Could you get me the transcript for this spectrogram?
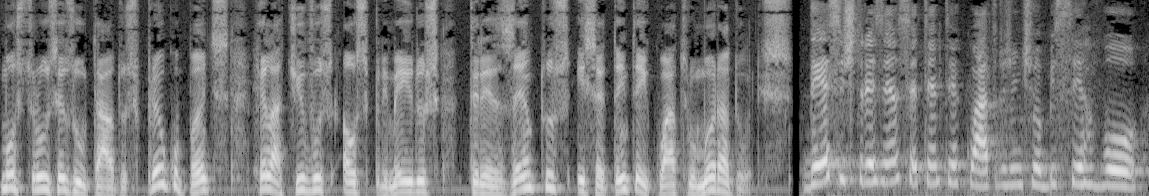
mostrou os resultados preocupantes relativos aos primeiros 374 moradores. Desses 374, a gente observou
